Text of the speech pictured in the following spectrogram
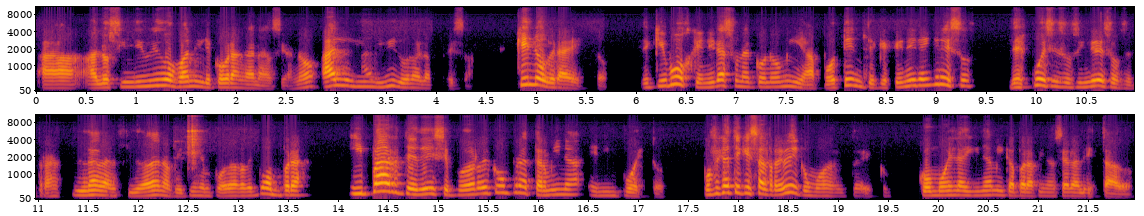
a los individuos van y le cobran ganancias, ¿no? Al individuo, no a la empresa. ¿Qué logra esto? De que vos generás una economía potente que genera ingresos, después esos ingresos se trasladan a ciudadanos que tienen poder de compra y parte de ese poder de compra termina en impuestos. Pues fíjate que es al revés como, como es la dinámica para financiar al Estado,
